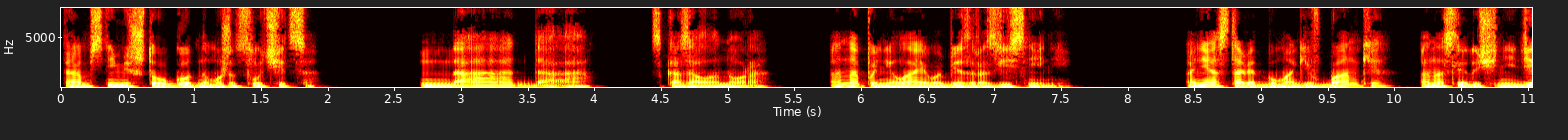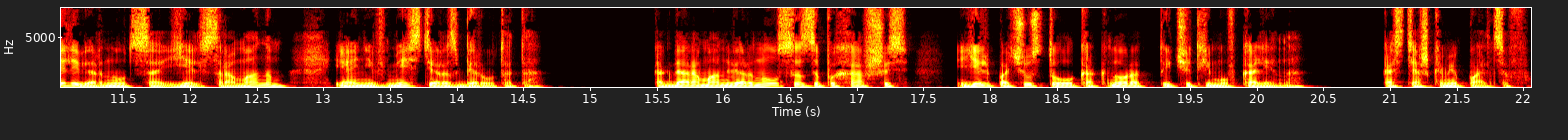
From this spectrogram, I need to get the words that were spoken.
«Там с ними что угодно может случиться». «Да, да», — сказала Нора. Она поняла его без разъяснений. Они оставят бумаги в банке, а на следующей неделе вернутся Ель с Романом, и они вместе разберут это. Когда Роман вернулся, запыхавшись, Ель почувствовал, как Нора тычет ему в колено, костяшками пальцев.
